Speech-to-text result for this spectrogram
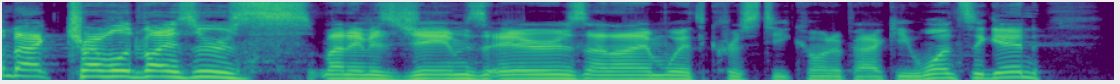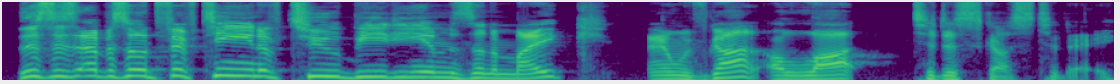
Welcome back, travel advisors. My name is James Ayres, and I'm with Krysti Konopacky once again. This is episode 15 of Two BDMs and a Mic, and we've got a lot to discuss today.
